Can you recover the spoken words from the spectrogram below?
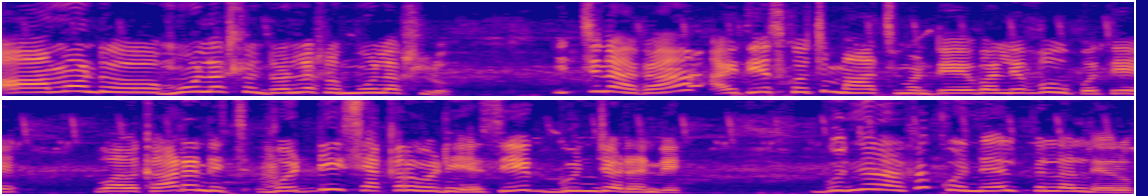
ఆ అమౌంట్ మూడు లక్షలు రెండు లక్షలు మూడు లక్షలు ఇచ్చినాక అవి తీసుకొచ్చి మార్చమంటే వాళ్ళు ఇవ్వకపోతే వాళ్ళ కాడండి వడ్డీ చక్కెర వడ్డీ వేసి గుంజాడండి. గుంజినాక కొన్నేళ్ళు పిల్లలు లేరు.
